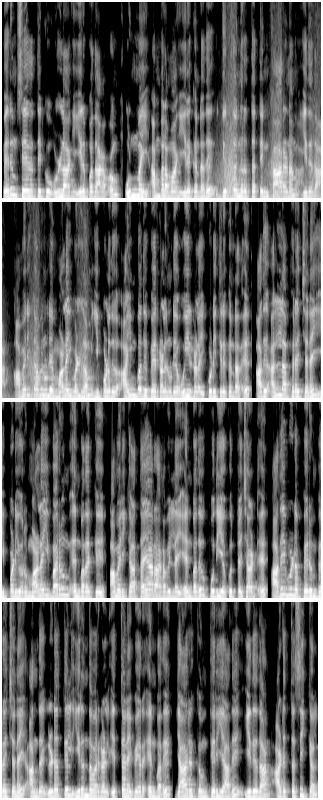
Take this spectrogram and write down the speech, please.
பெரும் சேதத்திற்கு உள்ளாகி இருப்பதாகவும் உண்மை உண்மை அம்பலமாகி இருக்கின்றது யுத்த நிறுத்தத்தின் காரணம் இதுதான். அமெரிக்காவினுடைய மழை வெள்ளம் இப்பொழுது ஐம்பது பேர்களினுடைய உயிர்களை குடித்திருக்கின்றது. அது அல்ல பிரச்சனை இப்படி ஒரு மழை வரும் என்பதற்கு அமெரிக்கா தயாராகவில்லை என்பது புதிய குற்றச்சாட்டு. அதைவிட பெரும் பிரச்சனை அந்த இடத்தில் இருந்தவர்கள் எத்தனை பேர் என்பது யாருக்கும் தெரியாது. இதுதான் அடுத்த சிக்கல்.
